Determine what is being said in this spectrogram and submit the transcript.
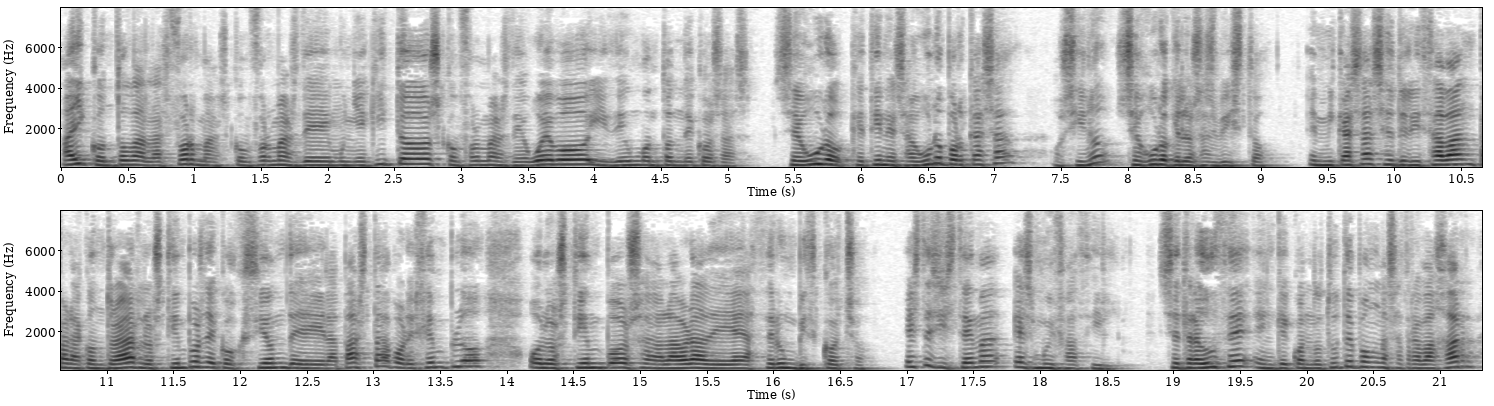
hay con todas las formas, con formas de muñequitos, con formas de huevo y de un montón de cosas. Seguro que tienes alguno por casa o si no, seguro que los has visto. En mi casa se utilizaban para controlar los tiempos de cocción de la pasta, por ejemplo, o los tiempos a la hora de hacer un bizcocho. Este sistema es muy fácil se traduce en que cuando tú te pongas a trabajar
